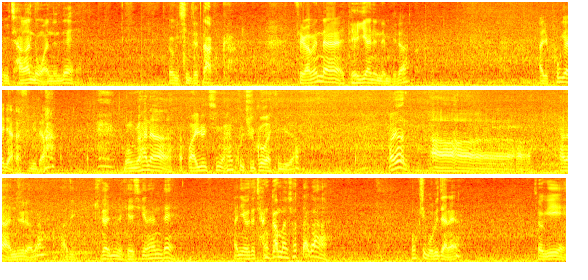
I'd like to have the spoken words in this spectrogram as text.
여기 장안동 왔는데 여기 진짜 딱 제가 맨날 대기하는 데입니다. 아직 포기하지 않았습니다. 뭔가 하나 완료 치면 한쿨줄것 같습니다. 과연 아 하나 안 주려나? 아직 기사님이 계시긴 한데 아니 여기서 잠깐만 쉬었다가 혹시 모르잖아요. 저기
